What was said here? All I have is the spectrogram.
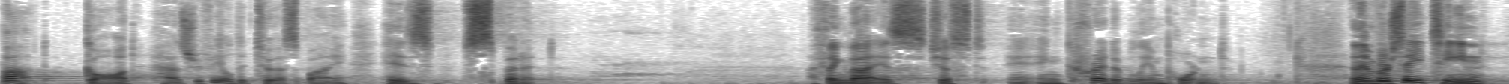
But God has revealed it to us by His Spirit. I think that is just incredibly important. And then verse 18,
